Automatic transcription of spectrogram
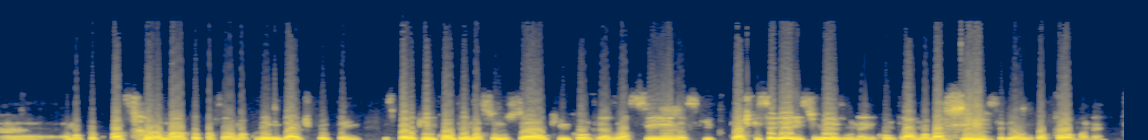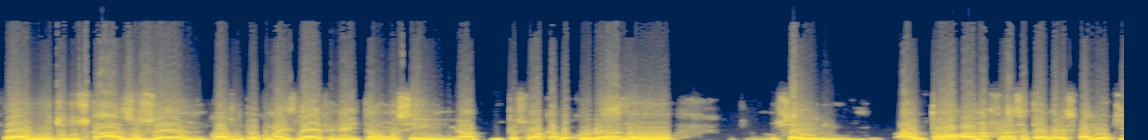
É, é uma preocupação, é uma preocupação, é uma curiosidade que eu tenho. Espero que encontrem uma solução, que encontrem as vacinas, é. que, que acho que seria isso mesmo, né? Encontrar uma vacina Sim. seria a única forma, né? É, muitos dos casos é um caso um pouco mais leve, né? Então, assim, a, o pessoal acaba curando, não sei. Então, na França até agora espalhou que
